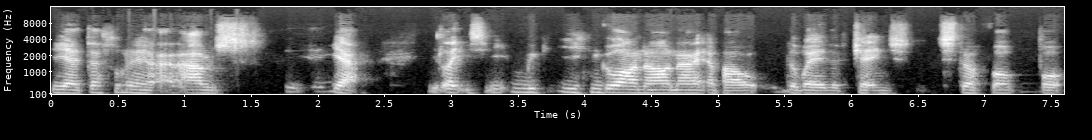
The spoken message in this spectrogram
yeah, definitely. I, I was, yeah, like you see, we, you can go on all night about the way they've changed stuff up, but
